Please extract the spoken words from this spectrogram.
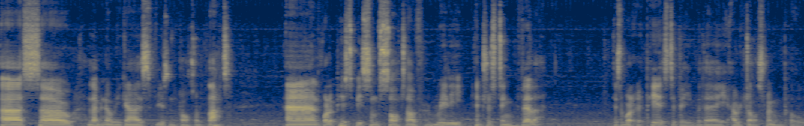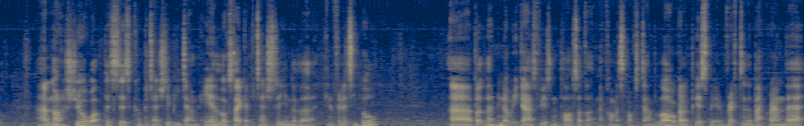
Uh, so let me know what you guys' views and thoughts of that. And what appears to be some sort of really interesting villa is what it appears to be with a outdoor swimming pool. I'm not sure what this is could potentially be down here. It looks like a potentially another infinity pool. Uh, but let me know what you guys' views and thoughts of that in the comments box down below. We've got appears to be a rift in the background there.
